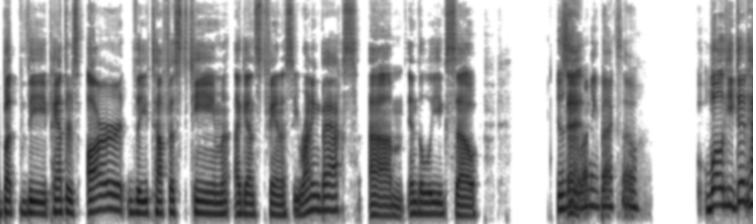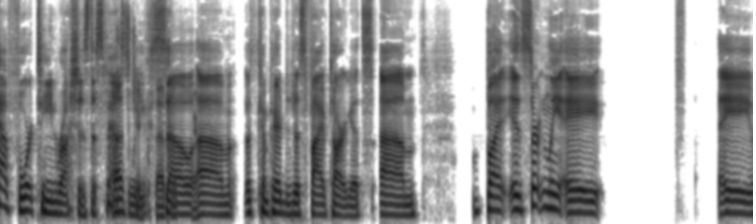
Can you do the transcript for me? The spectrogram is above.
but the Panthers are the toughest team against fantasy running backs um, in the league. So, Is it Uh, a running back though? well, he did have 14 rushes this past That's week. So, um, compared to just five targets. Um, but is certainly a a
